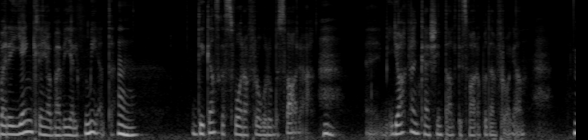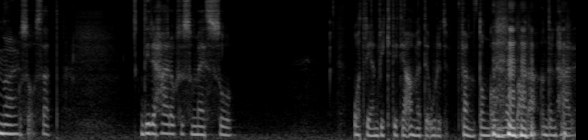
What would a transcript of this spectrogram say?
Vad är det egentligen jag behöver hjälp med? Mm. Det är ganska svåra frågor att besvara. Eh, Jag kan kanske inte alltid svara på den frågan. Nej. och så. så att det är det här också som är så återigen viktigt. Jag använde ordet 15 gånger bara under, den här,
